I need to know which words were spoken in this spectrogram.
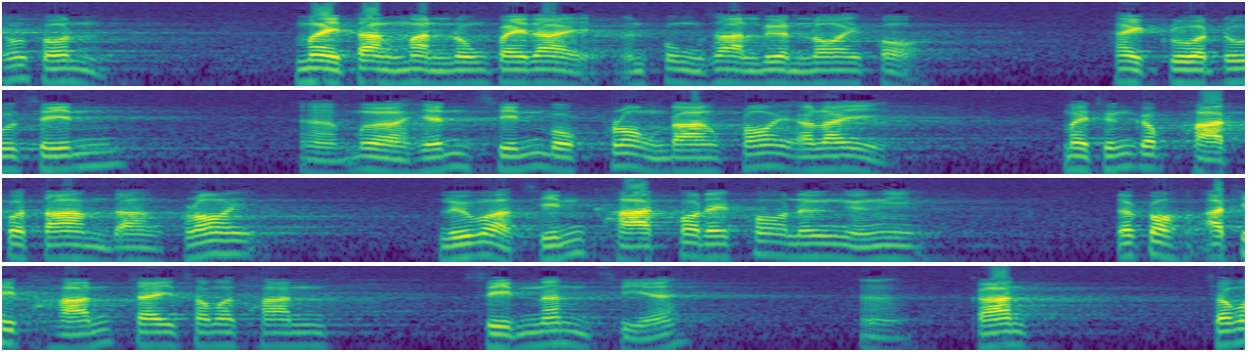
ของตนไม่ตั้งมั่นลงไปได้ มันพุ่งซ่านเลื่อนลอยก็ ให้กรวดดูศีลเมื่อเห็นศีลบกพร่องด่างพร้อยอะไร ไม่ถึงกับขาดก็ตามด่างพร้อย หรือว่าศีลขาดข้อใดข้อหนึ่งอย่างนี้ แล้วก็อธิษฐานใจสมทานศีลนั่นเสียการสม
